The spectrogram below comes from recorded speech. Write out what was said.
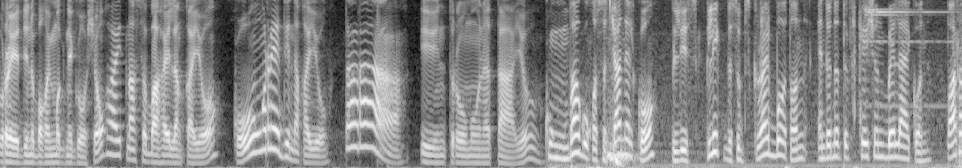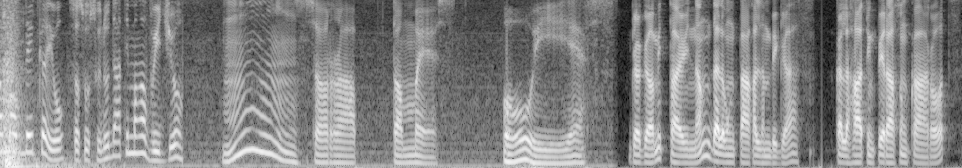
Ready na ba kayong magnegosyo kahit nasa bahay lang kayo? Kung ready na kayo, tara! Intro muna tayo. Kung bago ka sa channel ko, please click the subscribe button and the notification bell icon para ma-update kayo sa susunod natin mga video. Mmm, sarap. Tames. Oh yes. Gagamit tayo ng dalawang takal ng bigas, kalahating pirasong carrots,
